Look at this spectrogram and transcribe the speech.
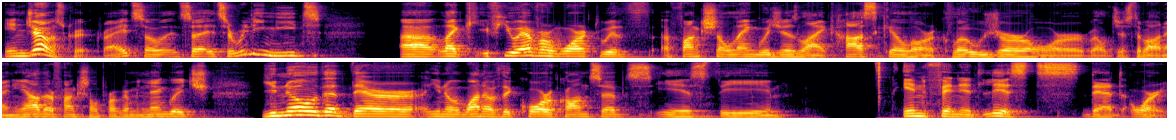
in JavaScript, right? So it's a, it's a really neat, uh, like if you ever worked with uh, functional languages like Haskell or Clojure or, well, just about any other functional programming language, you know that there, you know, one of the core concepts is the infinite lists that, or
